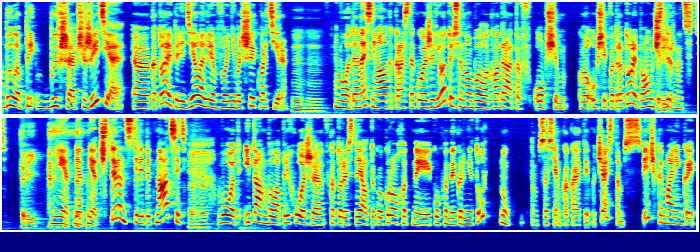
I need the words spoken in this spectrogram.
было при, бывшее общежитие, э, которое переделали в небольшие квартиры. Угу. Вот, и она снимала как раз такое жилье, то есть оно было квадратов общим, общей квадратурой, по-моему, 14. Три? Нет, нет, нет, 14 или 15. Ага. Вот, и там была прихожая, в которой стоял такой крохотный кухонный гарнитур, ну, там совсем какая-то его часть, там с печкой маленькой,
